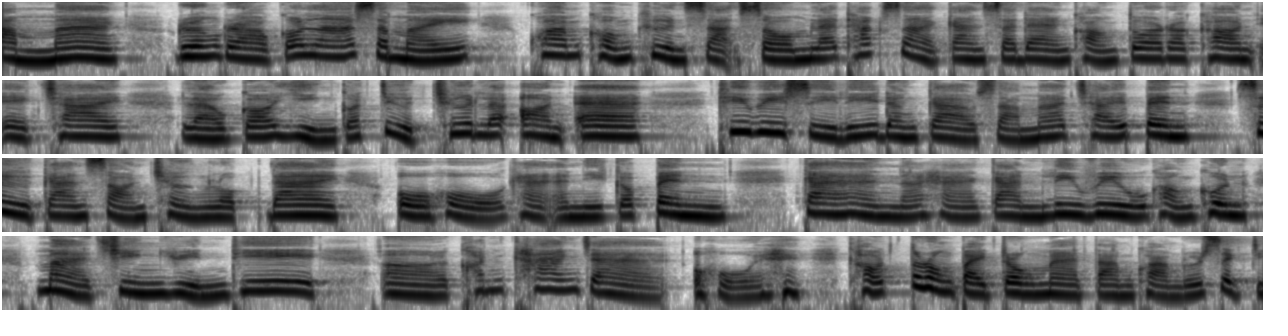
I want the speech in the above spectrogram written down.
ต่ำมาก เรื่องราวก็ล้าสมัย ความขมขื่นสะสมและทักษะการแสดงของตัวละครเอกชาย แล้วก็หญิงก็จืดชืดและอ่อนแอ ทีวีซีรีส์ดังกล่าวสามารถใช้เป็นสื่อการสอนเชิงลบได้ โอ้โหค่ะ อันนี้ก็เป็นการนะคะการรีวิวของคุณหมาชิงหยินที่ค่อนข้างจะโอ้โหเขาตรงไปตรงมาตามความรู้สึกจ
